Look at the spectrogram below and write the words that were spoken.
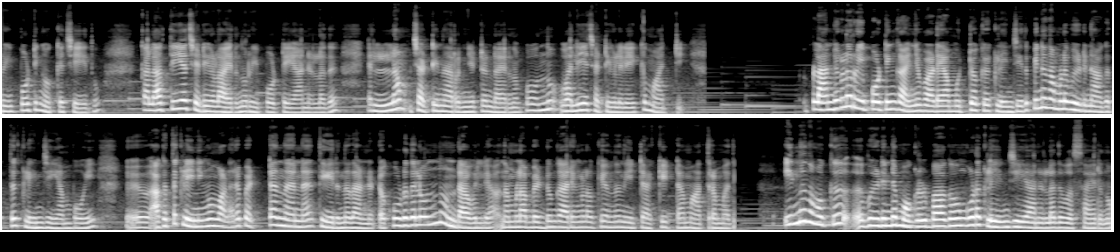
റീപ്പോർട്ടിംഗ് ഒക്കെ ചെയ്തു. കലാത്തീയ ചെടികളായിരുന്നു റീപ്പോർട്ട് ചെയ്യാനുള്ളത്. എല്ലാം ചട്ടി നിറഞ്ഞിട്ടുണ്ടായിരുന്നു. അപ്പോൾ ഒന്ന് വലിയ ചട്ടികളിലേക്ക് മാറ്റി. പ്ലാന്റുകൾ റീപ്പോർട്ടിങ് കഴിഞ്ഞ പാടെ ആ മുറ്റമൊക്കെ ക്ലീൻ ചെയ്ത് പിന്നെ നമ്മൾ വീടിനകത്ത് ക്ലീൻ ചെയ്യാൻ പോയി. അകത്തെ ക്ലീനിങ്ങും വളരെ പെട്ടെന്ന് തന്നെ തീരുന്നതാണ് കേട്ടോ. കൂടുതലൊന്നും ഉണ്ടാവില്ല. നമ്മൾ ആ ബെഡും കാര്യങ്ങളൊക്കെ ഒന്ന് നീറ്റാക്കി ഇട്ടാൽ മാത്രം മതി. ഇന്ന് നമുക്ക് വീടിന്റെ മുകൾ ഭാഗവും കൂടെ ക്ലീൻ ചെയ്യാനുള്ള ദിവസമായിരുന്നു.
